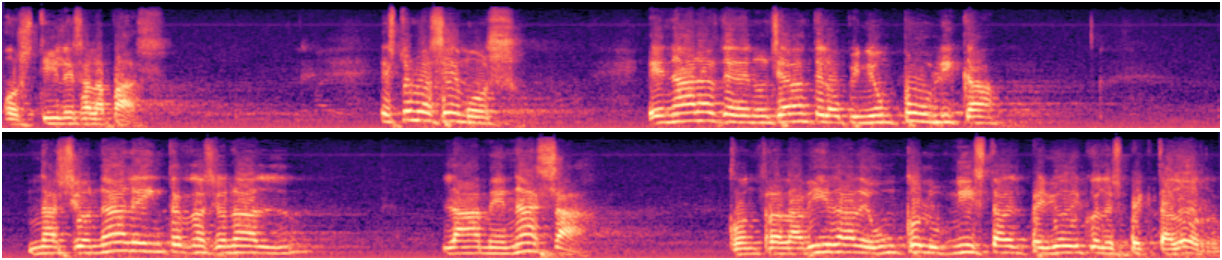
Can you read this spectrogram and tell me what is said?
hostiles a la paz. Esto lo hacemos en aras de denunciar ante la opinión pública nacional e internacional la amenaza contra la vida de un columnista del periódico El Espectador,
